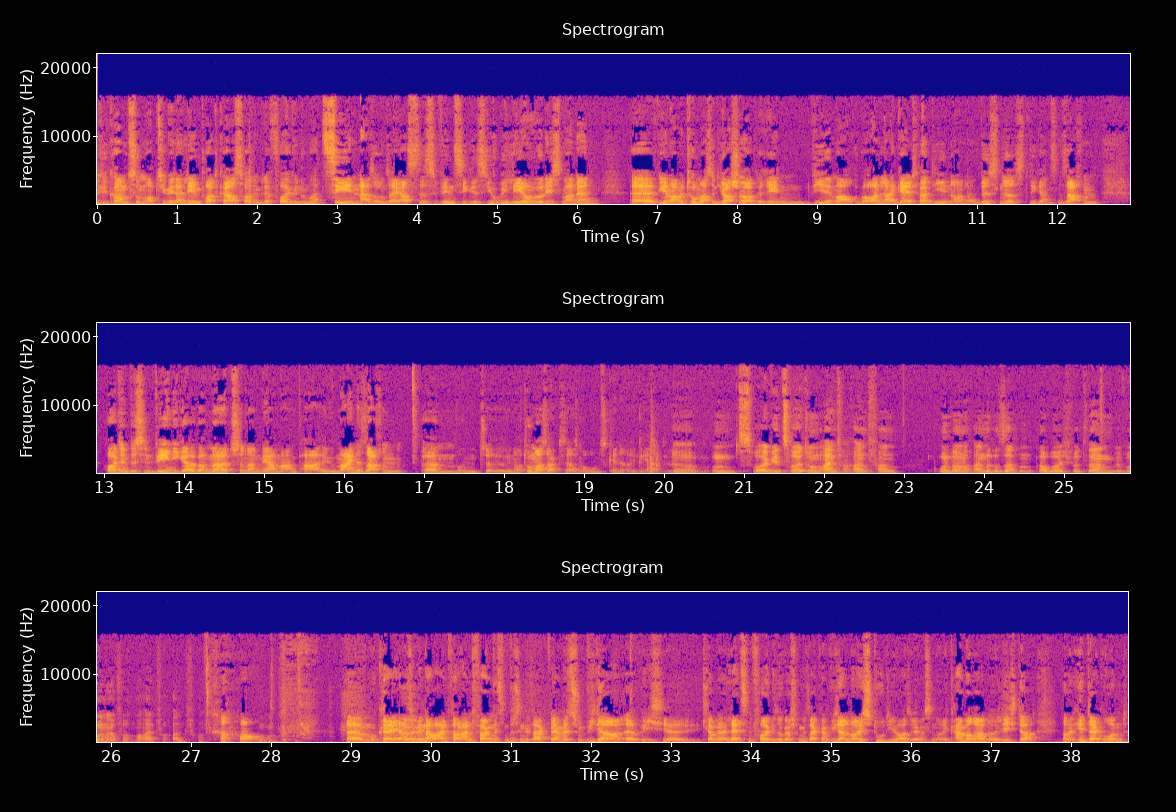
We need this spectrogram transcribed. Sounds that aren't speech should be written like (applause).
herzlich willkommen zum Optimier dein Leben Podcast. Heute mit der Folge Nummer 10, also unser erstes winziges Jubiläum, würde ich es mal nennen. Äh, wie immer mit Thomas und Joshua. Wir reden wie immer auch über Online-Geld verdienen, Online-Business, die ganzen Sachen. Heute ein bisschen weniger über Merch, sondern mehr mal ein paar allgemeine Sachen. Ähm, und äh, genau, Thomas sagt jetzt erstmal, worum es generell geht. Äh, und zwar geht es heute um einfach anfangen und auch noch andere Sachen, aber ich würde sagen, wir wollen einfach mal einfach anfangen. (laughs) (laughs) ähm, okay, also ähm, genau, einfach anfangen ist ein bisschen gesagt, wir haben jetzt schon wieder, äh, wie ich, äh, ich glaube in der letzten Folge sogar schon gesagt habe, wieder ein neues Studio. Also wir haben jetzt eine neue Kamera, neue Lichter, neuen Hintergrund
